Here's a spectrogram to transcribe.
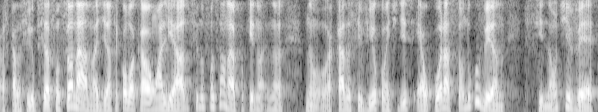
a Casa Civil precisa funcionar, não adianta colocar um aliado se não funcionar, porque a Casa Civil, como a gente disse, é o coração do governo. Se não tiver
